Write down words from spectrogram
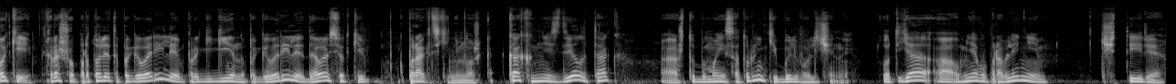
Окей, хорошо, про туалеты поговорили, про гигиену поговорили. Давай все-таки к практике немножко. Как мне сделать так, а, чтобы мои сотрудники были вовлечены? Вот я, а, у меня в управлении четыре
